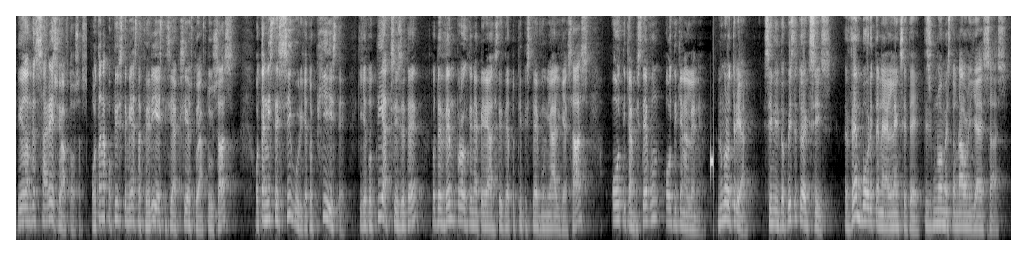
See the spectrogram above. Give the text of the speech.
ή όταν δεν σας αρέσει ο εαυτός σας. Όταν αποκτήσετε μια σταθερή αίσθηση αξίας του εαυτού σας, όταν είστε σίγουροι για το ποιοι είστε και για το τι αξίζετε, τότε δεν πρόκειται να επηρεαστείτε από το τι πιστεύουν οι άλλοι για εσάς, ό,τι και αν πιστεύουν, ό,τι και να λένε. Νούμερο 3. Συνειδητοποιήστε το εξής. Δεν μπορείτε να ελέγξετε τις γνώμες των άλλων για εσάς.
